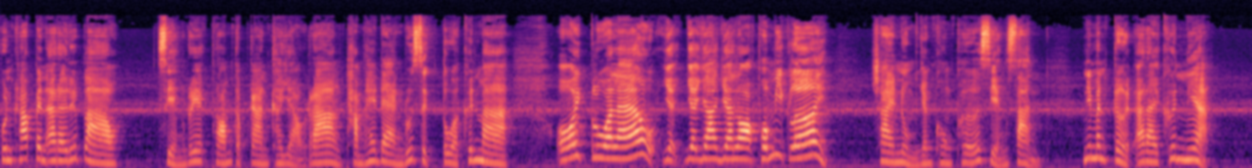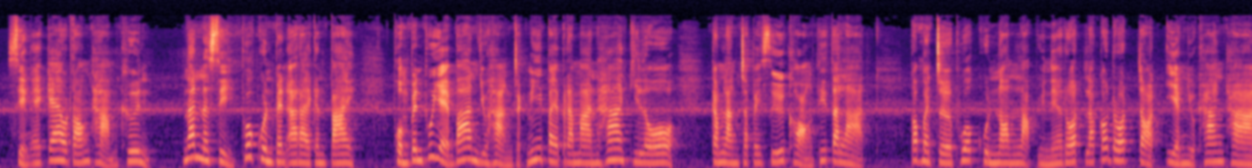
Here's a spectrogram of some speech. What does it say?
คุณครับเป็นอะไรหรือเปล่า เสียงเรียกพร้อมกับการเขย่าร่างทำให้แดงรู้สึกตัวขึ้นมา โอ้ยกลัวแล้ว อย่าอย่าอย่าอย่าหลอกผมอีกเลย ชายหนุ่มยังคงเพ้อเสียงสั่น นี่มันเกิดอะไรขึ้นเนี่ย เสียงไอ้แก้วร้องถามขึ้น นั่นน่ะสิ พวกคุณเป็นอะไรกันไป ผมเป็นผู้ใหญ่บ้านอยู่ห่างจากนี่ไปประมาณ 5 กิโลกำลังจะไปซื้อของที่ตลาด ก็มาเจอพวกคุณนอนหลับอยู่ในรถ แล้วก็รถจอดเอียงอยู่ข้างทาง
